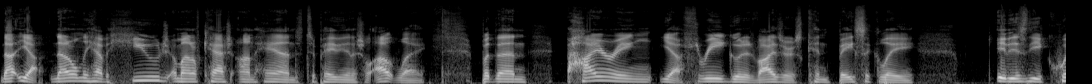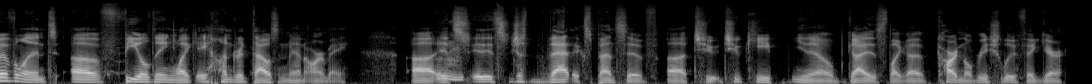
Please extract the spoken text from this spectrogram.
not, yeah, not only have a huge amount of cash on hand to pay the initial outlay, but then hiring, yeah, three good advisors can basically, it is the equivalent of fielding like a hundred thousand man army. Uh, It's it's just that expensive uh, to to keep you know guys like a Cardinal Richelieu figure.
